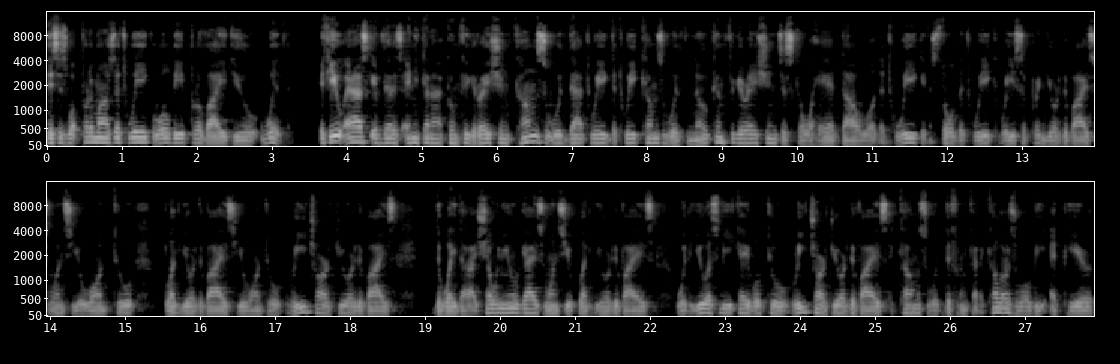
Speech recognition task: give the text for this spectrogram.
This is what pretty much that tweak will be provide you with. If you ask if there is any kind of configuration comes with that tweak, the tweak comes with no configuration. Just go ahead, download the tweak, install that tweak, respring your device once you want to plug your device, you want to recharge your device the way that I shown you guys once you plug your device with USB cable to recharge your device it comes with different kind of colors will be appear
